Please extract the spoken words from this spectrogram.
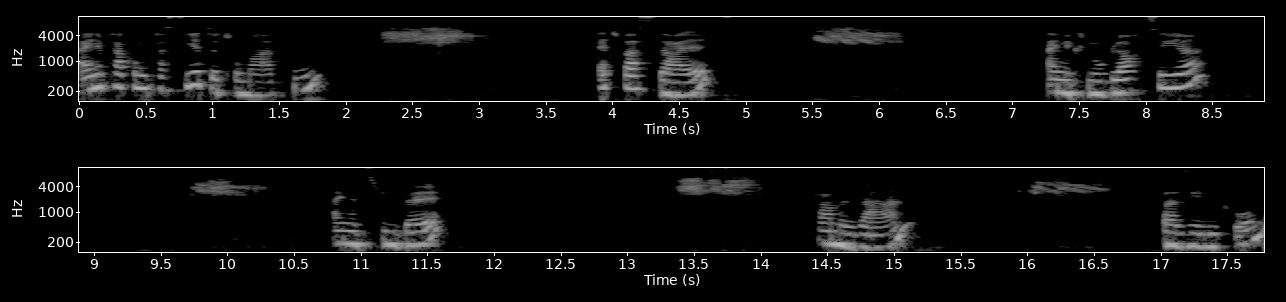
eine Packung passierte Tomaten, etwas Salz, eine Knoblauchzehe, eine Zwiebel, Parmesan, Basilikum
